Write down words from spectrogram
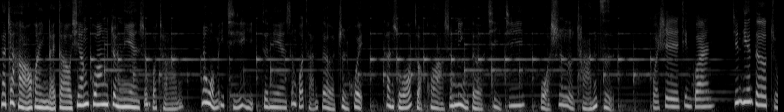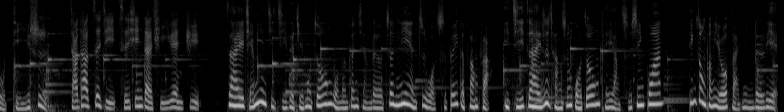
大家好，欢迎来到香光正念生活禅，让我们一起以正念生活禅的智慧，探索转化生命的契机。我是禅子，我是静观。今天的主题是找到自己慈心的祈愿句。在前面几集的节目中，我们分享了正念自我慈悲的方法，以及在日常生活中培养慈心观。听众朋友反应热烈，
